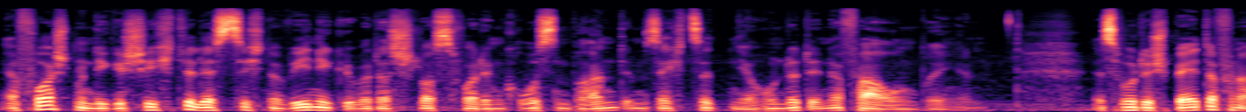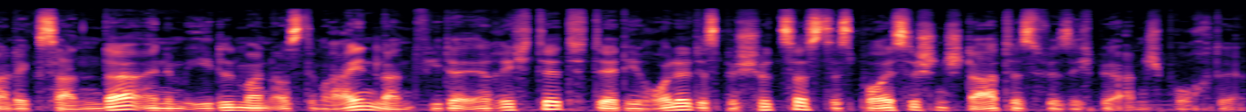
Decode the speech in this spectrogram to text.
Erforscht man die Geschichte, lässt sich nur wenig über das Schloss vor dem großen Brand im 16. Jahrhundert in Erfahrung bringen. Es wurde später von Alexander, einem Edelmann aus dem Rheinland, wieder errichtet, der die Rolle des Beschützers des preußischen Staates für sich beanspruchte.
